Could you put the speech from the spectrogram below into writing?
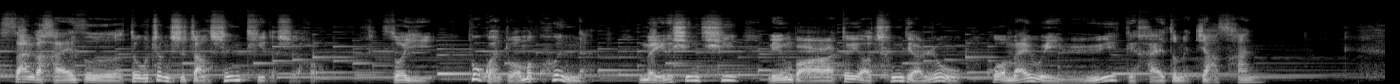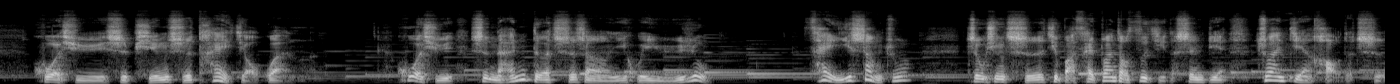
三个孩子都正是长身体的时候，所以不管多么困难，每个星期灵宝儿都要称点肉。或买尾鱼给孩子们加餐，或许是平时太娇惯了，或许是难得吃上一回鱼肉。菜一上桌，周星驰就把菜端到自己的身边，专拣好的吃。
